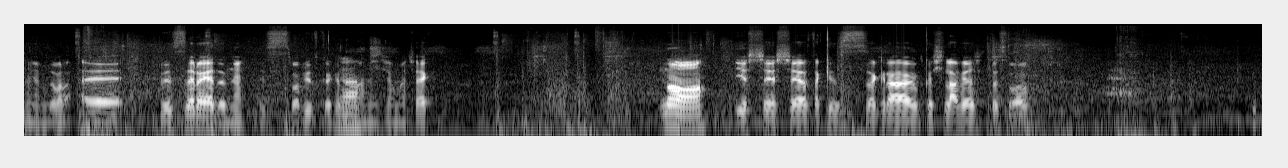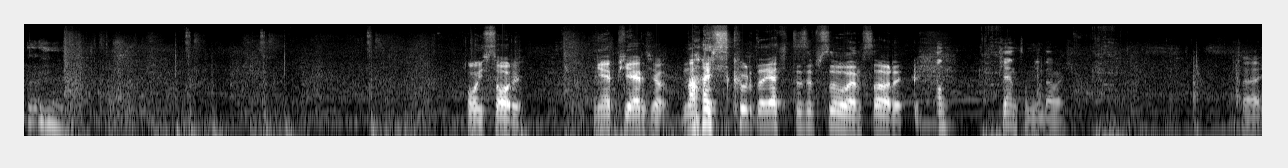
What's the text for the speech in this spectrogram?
nie wiem, dobra. Eee, to jest 0-1, nie? Jest słabiutko generalnie, ziomeczek. No, jeszcze, jeszcze ja takie zagrałem koślawie, że to słowo. Oj, sorry. Nie pierdziel. Nice, kurde, ja ci to zepsułem, sorry. Piętą mi dałeś. Okej.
